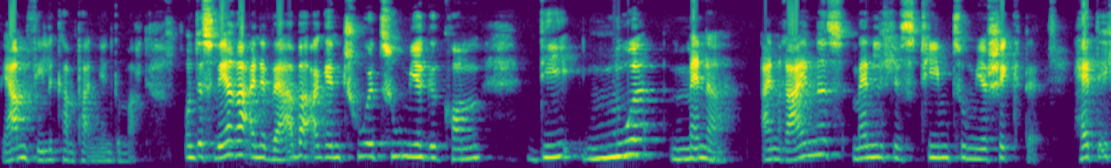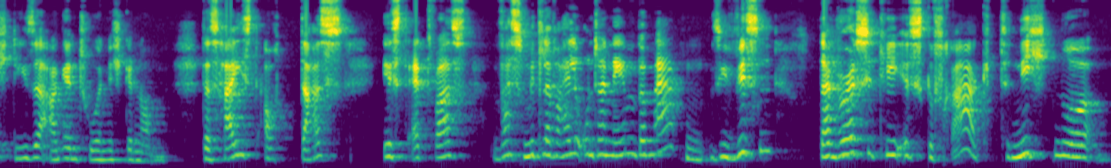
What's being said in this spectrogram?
Wir haben viele Kampagnen gemacht. Und es wäre eine Werbeagentur zu mir gekommen, die nur Männer, ein reines männliches Team zu mir schickte, hätte ich diese Agentur nicht genommen. Das heißt, auch das ist etwas, was mittlerweile Unternehmen bemerken. Sie wissen, Diversity ist gefragt, nicht nur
